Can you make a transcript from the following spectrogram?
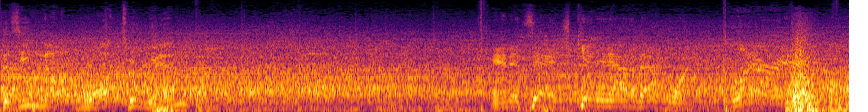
Does he not want to win? And it's Edge getting out of that one. Lariat.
